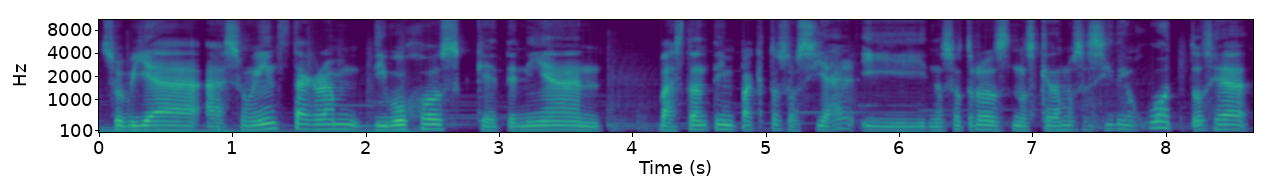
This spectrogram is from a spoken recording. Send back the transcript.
subía a su Instagram dibujos que tenían bastante impacto social y nosotros nos quedamos así de what, o sea,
